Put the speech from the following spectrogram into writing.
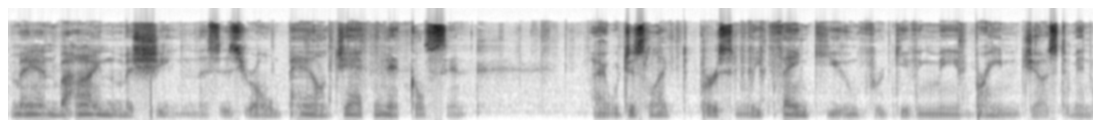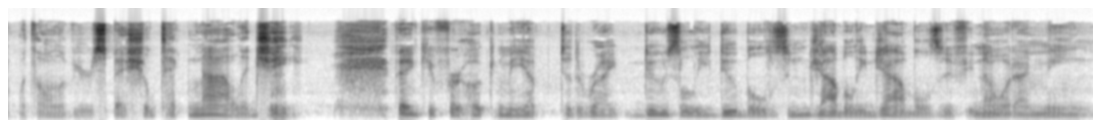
Man behind the machine, this is your old pal Jack Nicholson. I would just like to personally thank you for giving me a brain adjustment with all of your special technology. thank you for hooking me up to the right doozly doobles and jobbly jobbles, if you know what I mean.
